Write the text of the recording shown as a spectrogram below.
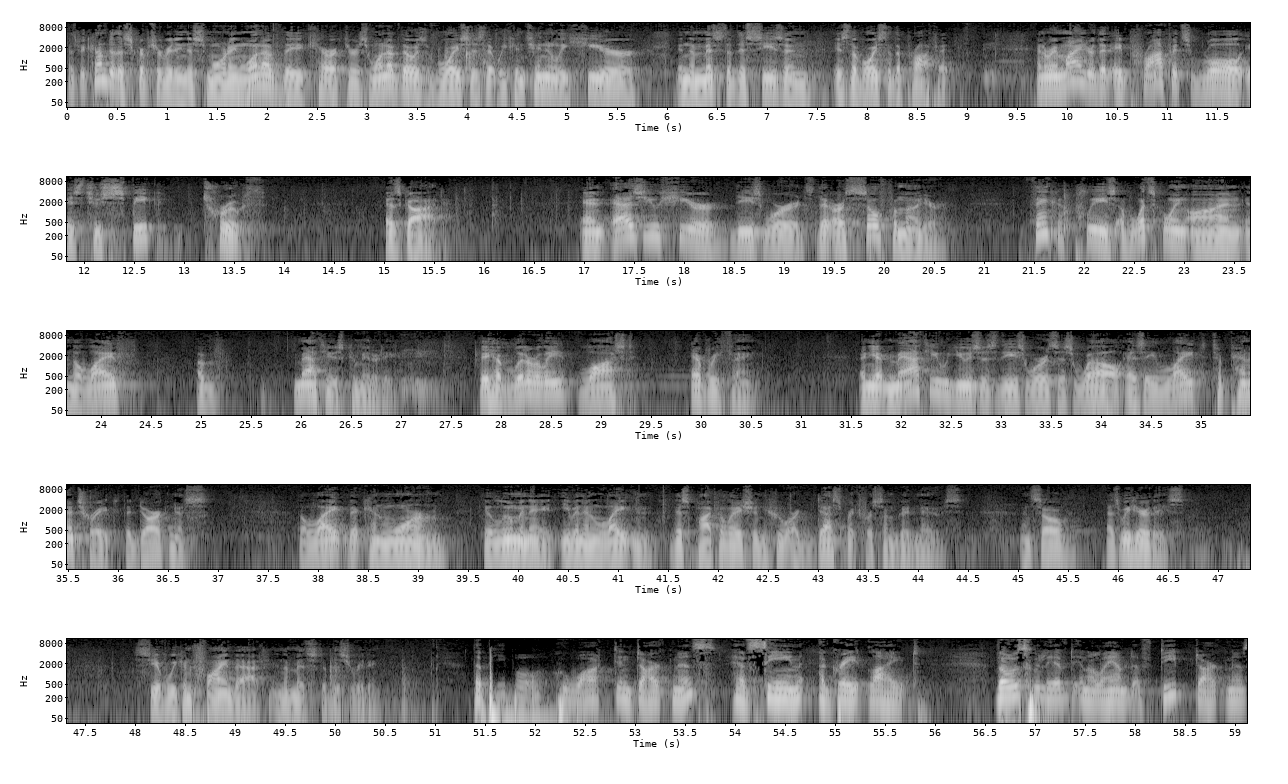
As we come to the scripture reading this morning, one of the characters, one of those voices that we continually hear in the midst of this season is the voice of the prophet. And a reminder that a prophet's role is to speak truth as God. And as you hear these words that are so familiar, think please of what's going on in the life of Matthew's community. They have literally lost everything. And yet Matthew uses these words as well as a light to penetrate the darkness. The light that can warm, illuminate, even enlighten this population who are desperate for some good news. And so, as we hear these, see if we can find that in the midst of this reading. The people who walked in darkness have seen a great light. Those who lived in a land of deep darkness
